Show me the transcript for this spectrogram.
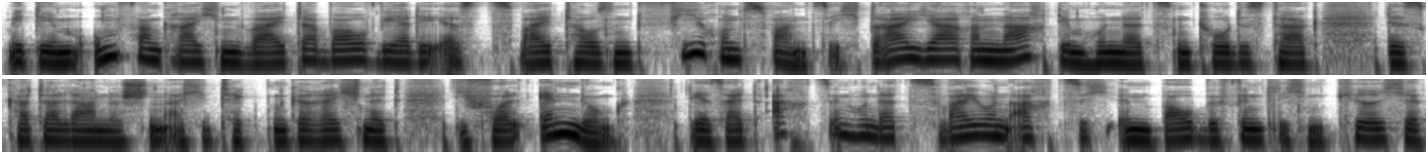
Mit dem umfangreichen Weiterbau werde erst 2024, drei Jahre nach dem 100. Todestag des katalanischen Architekten gerechnet, die Vollendung der seit 1882 in Bau befindlichen Kirche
